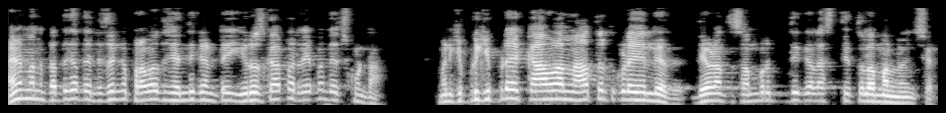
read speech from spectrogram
అయినా మనం పెద్దగా నిజంగా ప్రభావితం ఎందుకంటే ఈ రోజు కాకపోతే రేపని తెచ్చుకుంటాం. మనకి ఇప్పటికిప్పుడే కావాలన్న ఆతృత కూడా ఏం లేదు. దేవుడు అంత సమృద్ధి గల స్థితిలో మనం ఉంచాడు.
